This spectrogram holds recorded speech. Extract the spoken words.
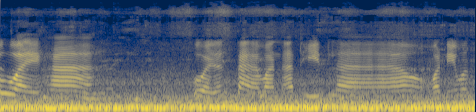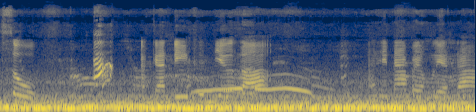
ป่วยค่ะ ป่วยตั้งแต่วันอาทิตย์แล้ว วันนี้วันศุกร์อาการดีขึ้นเยอะแล้วอาทิตย์หน้าไปโรงเรียนได้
